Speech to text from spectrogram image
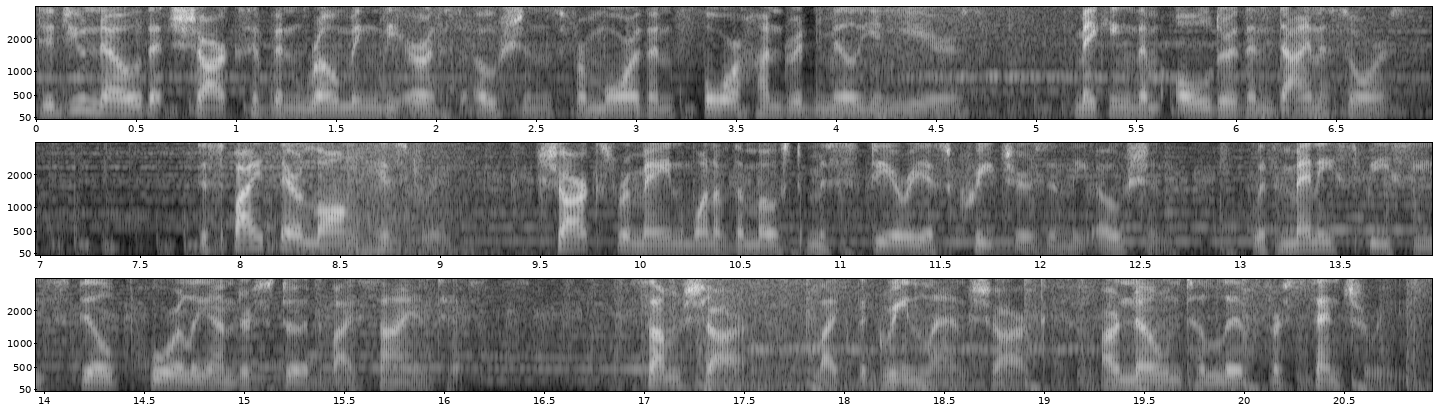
Did you know that sharks have been roaming the Earth's oceans for more than 400 million years, making them older than dinosaurs? Despite their long history, sharks remain one of the most mysterious creatures in the ocean, with many species still poorly understood by scientists. Some sharks, like the Greenland shark, are known to live for centuries,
